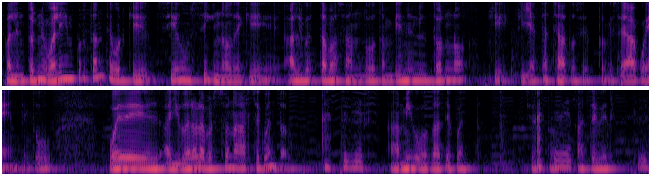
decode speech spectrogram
Para el entorno igual es importante porque si es un signo de que algo está pasando, también en el entorno que, que ya está chato, ¿cierto? Que se da cuenta y todo, puede ayudar a la persona a darse cuenta. Hazte ver. Amigo, date cuenta. ¿cierto? Hazte ver. Hazte ver. Sí.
